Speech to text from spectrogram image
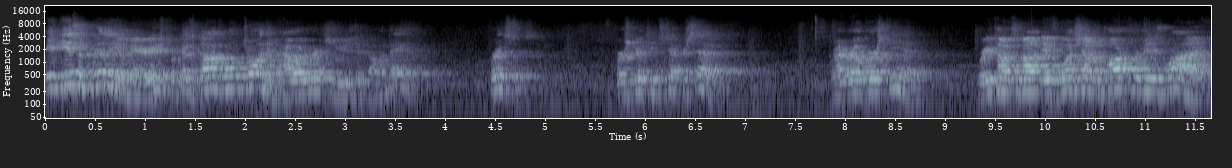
It isn't really a marriage because God won't join them. However, it's used accommodatively. For instance, 1 Corinthians chapter 7, right around verse 10, where he talks about if one shall depart from his wife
